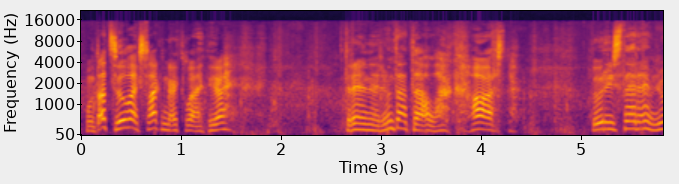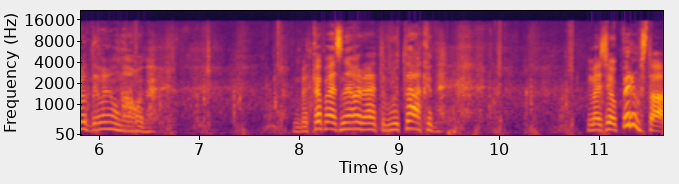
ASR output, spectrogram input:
Un tad cilvēks sāk meklēt, ja? treneri un tā tālāk, ārstu. Tur iztērējam ļoti lielu naudu. Bet kāpēc nevarētu būt tā, ka mēs jau pirms tā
